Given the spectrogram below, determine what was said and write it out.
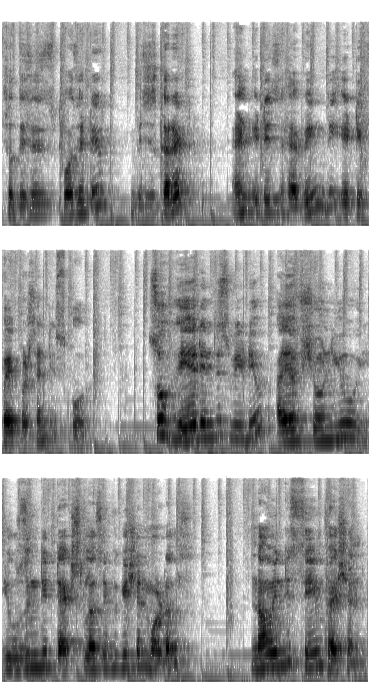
So this is positive which is correct and it is having the 85% score. So here in this video I have shown you using the text classification models. Now in the same fashion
